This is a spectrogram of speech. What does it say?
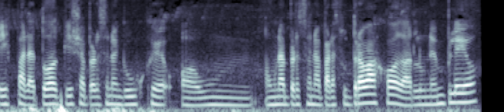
es para toda aquella persona que busque a, un, a una persona para su trabajo, a darle un empleo,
